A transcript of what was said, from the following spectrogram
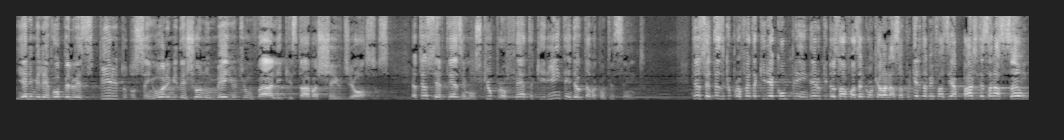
e ele me levou pelo Espírito do Senhor e me deixou no meio de um vale que estava cheio de ossos. Eu tenho certeza, irmãos, que o profeta queria entender o que estava acontecendo. Tenho certeza que o profeta queria compreender o que Deus estava fazendo com aquela nação, porque ele também fazia parte dessa nação.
